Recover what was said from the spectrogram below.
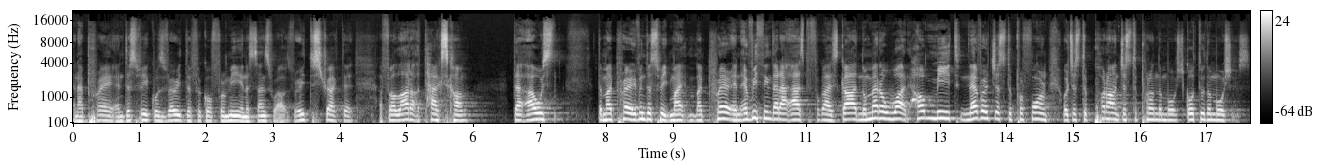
and I pray. And this week was very difficult for me in a sense where I was very distracted. I felt a lot of attacks come. That I was, that my prayer, even this week, my, my prayer and everything that I asked before God is God, no matter what, help me to never just to perform or just to put on, just to put on the motion, go through the motions.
